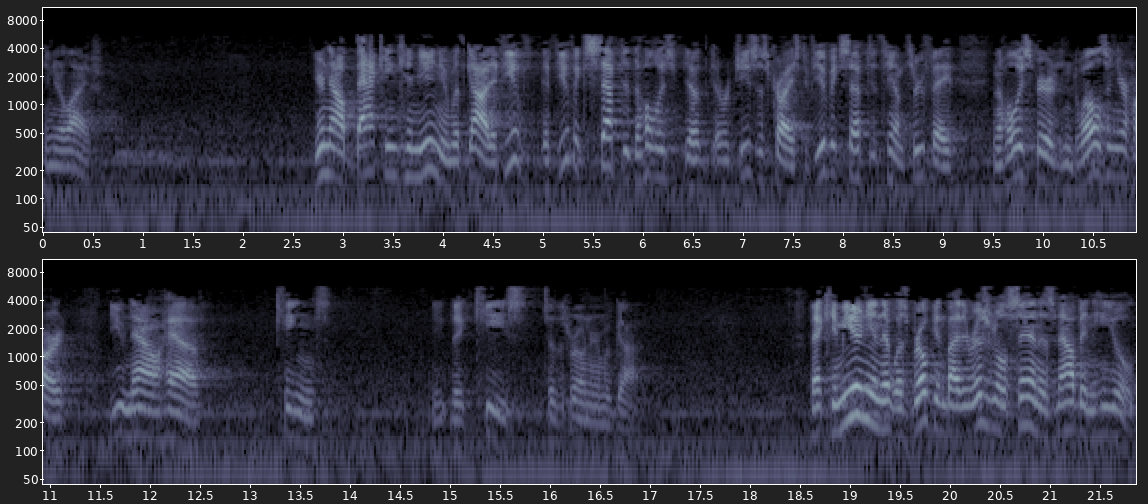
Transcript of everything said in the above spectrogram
in your life. You're now back in communion with God. If you've, if you've accepted the Holy uh, or Jesus Christ, if you've accepted Him through faith, and the Holy Spirit indwells in your heart, you now have kings, the keys to the throne room of God. That communion that was broken by the original sin has now been healed.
